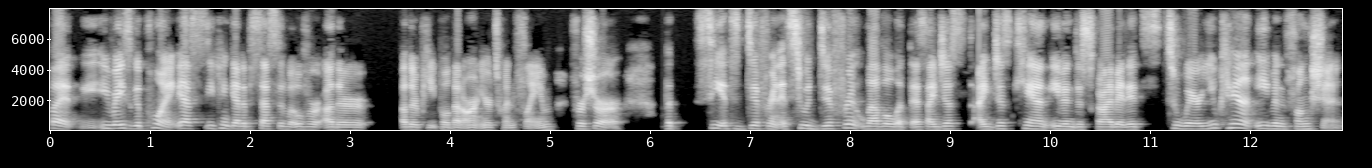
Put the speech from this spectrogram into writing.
but you raise a good point. Yes, you can get obsessive over other other people that aren't your twin flame for sure. But see, it's different. It's to a different level with this. I just I just can't even describe it. It's to where you can't even function.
